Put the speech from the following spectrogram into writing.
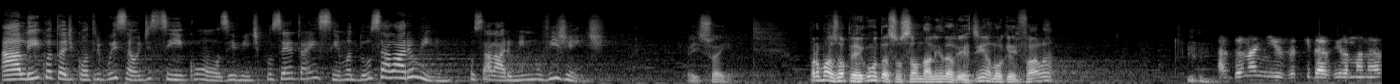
a alíquota de contribuição de 5, 11 e 20% é em cima do salário mínimo, o salário mínimo vigente. É isso aí. Para mais uma pergunta, Assunção da Linda Verdinha, alô, quem fala? A dona Nilza, aqui da Vila Manuel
